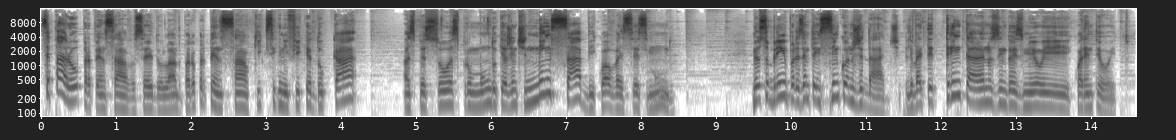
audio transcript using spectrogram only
você parou para pensar, você aí do lado, parou para pensar o que, que significa educar as pessoas para um mundo que a gente nem sabe qual vai ser esse mundo? Meu sobrinho, por exemplo, tem 5 anos de idade. Ele vai ter 30 anos em 2048.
